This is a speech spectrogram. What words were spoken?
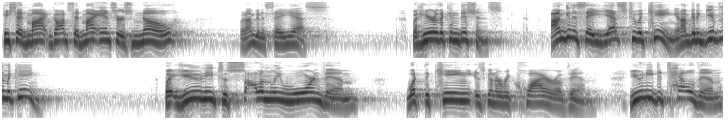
He said, my, God said, My answer is no, but I'm going to say yes. But here are the conditions I'm going to say yes to a king, and I'm going to give them a king. But you need to solemnly warn them what the king is going to require of them. You need to tell them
